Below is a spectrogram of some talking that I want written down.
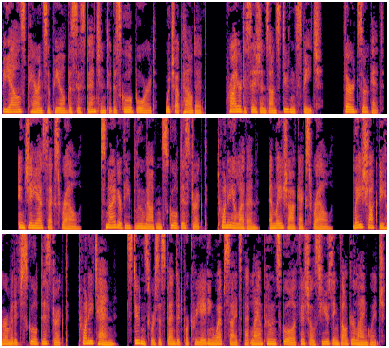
BL's parents appealed the suspension to the school board, which upheld it. Prior decisions on student speech. Third Circuit. In J.S. ex rel. Snyder v. Blue Mountain School District, 2011, and Layshock ex rel. Layshock v. Hermitage School District, 2010, students were suspended for creating websites that lampoon school officials using vulgar language.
